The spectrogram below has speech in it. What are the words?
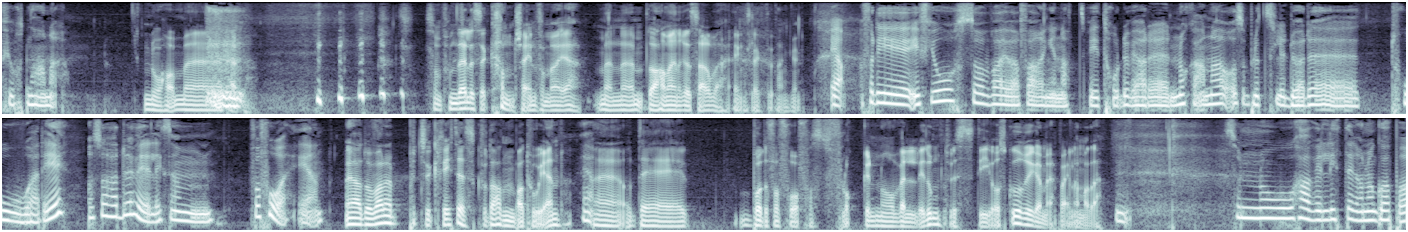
14 haner. Nå har vi fem. Som fremdeles er kanskje en for mye, men uh, da har vi en reserve, egentlig, til tanken. Ja, fordi i fjor så var jo erfaringen at vi trodde vi hadde noe annet, og så plutselig døde to av de, og så hadde vi liksom for få igjen. Ja, da var det plutselig kritisk, for da hadde vi bare to igjen. Ja. Eh, og det er både for få fast flokken og veldig dumt hvis de også skulle ryke med på en eller annen måte. Så nå har vi litt grann å gå på,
